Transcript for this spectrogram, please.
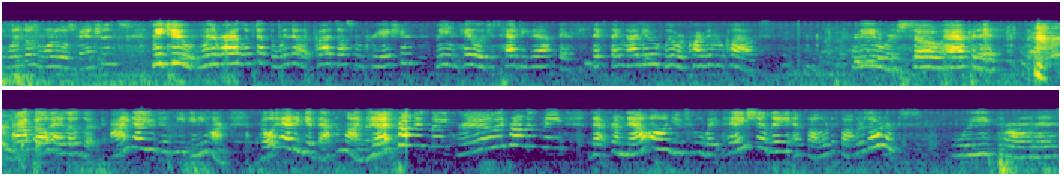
the windows in one of those mansions. Me too. Whenever I looked out the window at God's awesome creation, me and Halo just had to get out there. Next thing I knew, we were carving the clouds. We were so happening. Bravo, Halo, look, I know you didn't mean any harm. Go ahead and get back in line. Just promise me, really promise me, that from now on you two will wait patiently and follow the Father's orders. We promise.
